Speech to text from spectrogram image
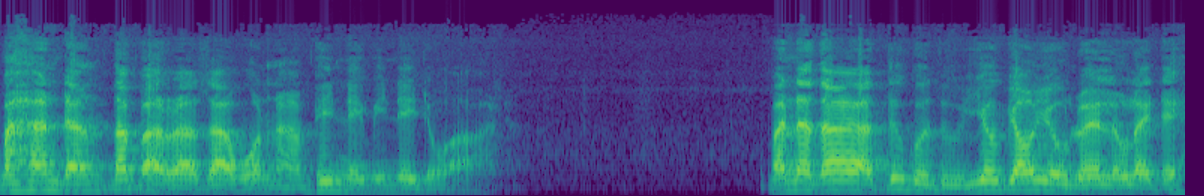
မဟန္တံတပ္ပရာဇဝဏဘိနေမိနေတော မနတာကသူ့ကိုယ်သူရုပ်ပြောင်းရုပ်လွဲလုံးလိုက်တယ်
